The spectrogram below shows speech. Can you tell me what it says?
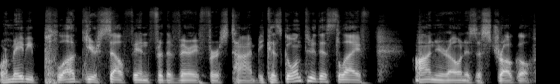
or maybe plug yourself in for the very first time, because going through this life on your own is a struggle.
